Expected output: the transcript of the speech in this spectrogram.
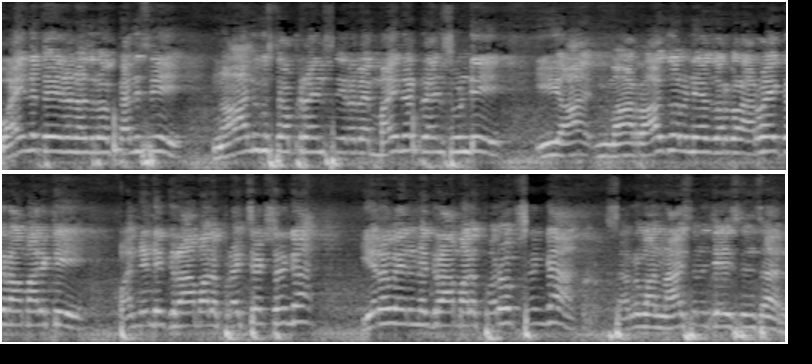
వైనతైన నదిలో కలిసి నాలుగు సబ్ ట్రైన్స్ ఇరవై మైనర్ ట్రైన్స్ ఉండి ఈ మా రాజుల నియోజకవర్గం అరవై గ్రామాలకి పన్నెండు గ్రామాలు ప్రత్యక్షంగా ఇరవై రెండు గ్రామాలు పరోక్షంగా సర్వనాశనం చేసింది సార్.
